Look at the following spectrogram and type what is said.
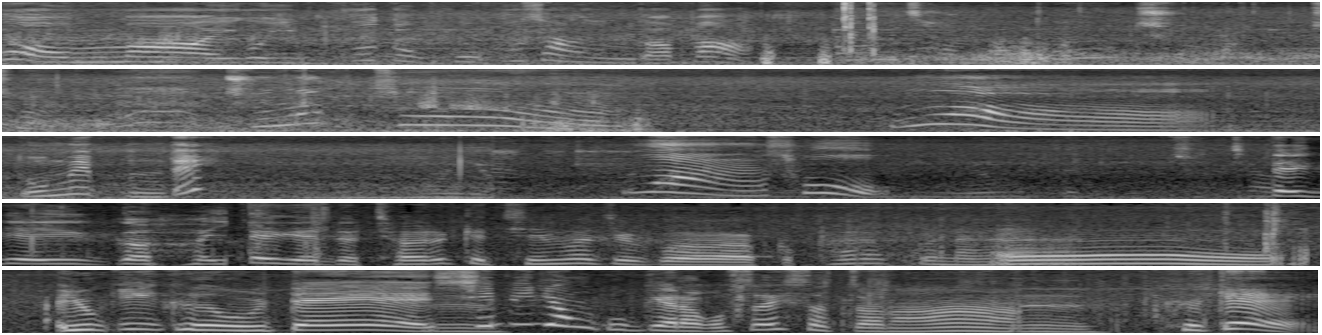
우와 엄마 이거 입구도 고부상인가봐. 주막촌. 주막촌. 우와 너무 예쁜데? 우와 소. 떼게 이거 이때게도 저렇게 짊어지고 갖고 팔았구나. 오. 여기 그 올때 응. 12경 고개라고 써 있었잖아. 응. 그게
